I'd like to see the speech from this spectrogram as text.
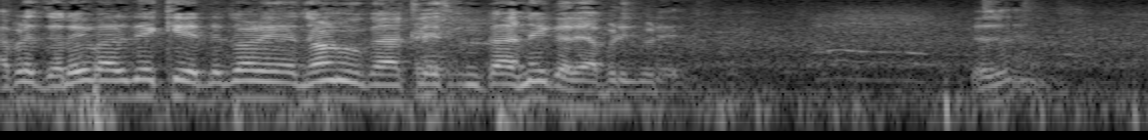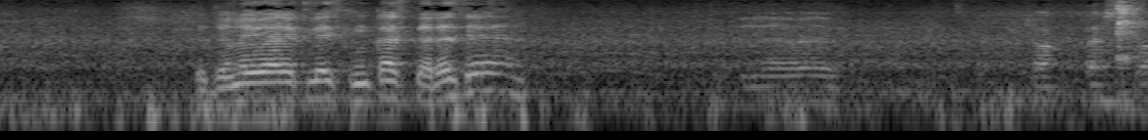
આપણે જનોઈ વાળા દેખીએ એટલે જોડે જાણવું કે આ ક્લેશ કંકાસ નહીં કરે આપણી જોડે? તો જનોઈ વાળા ક્લેશ કંકાસ કરે છે? એટલે ચોક્કસ તો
